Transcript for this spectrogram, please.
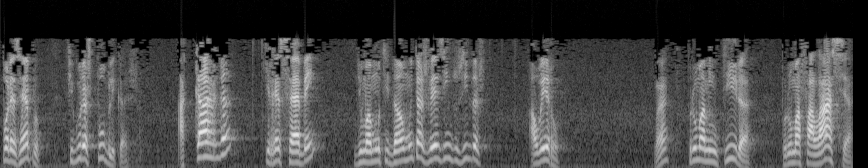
por exemplo, figuras públicas. A carga que recebem de uma multidão, muitas vezes induzidas ao erro. Né? Por uma mentira, por uma falácia.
